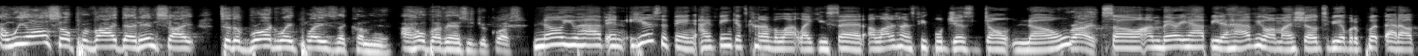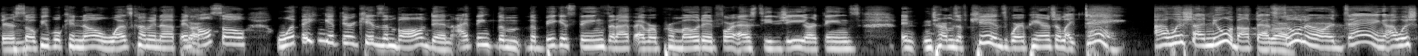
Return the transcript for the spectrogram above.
And we also provide that insight to the Broadway plays that come here. I hope I've answered your question. No, you have. And here's the thing I think it's kind of a lot like you said. A lot of times people just don't know. Right. So I'm very happy to have you on my show to be able to put that out there mm-hmm. so people can know what's coming up and right. also what they can get their kids involved in. I think the, the biggest things that I've ever promoted for STG are things in, in terms of kids where parents are like, dang, I wish I knew about that right. sooner or dang, I wish,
